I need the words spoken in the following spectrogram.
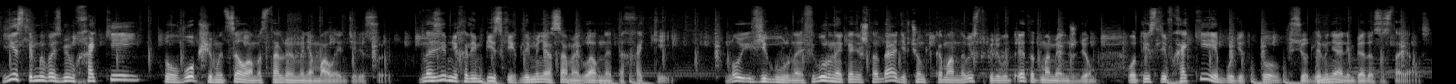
Если мы возьмем хоккей, то в общем и целом остальное меня мало интересует. На зимних Олимпийских для меня самое главное это хоккей. Ну и фигурная. Фигурная, конечно, да, девчонки командно выступили, вот этот момент ждем. Вот если в хоккее будет, то все, для меня Олимпиада состоялась.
